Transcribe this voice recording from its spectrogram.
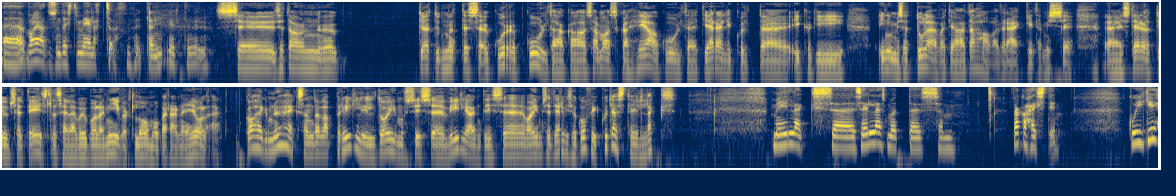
äh, vajadus on tõesti meeletu, ütlen, ütlen küll. see, seda on teatud mõttes kurb kuulda, aga samas ka hea kuulda, et järelikult äh, ikkagi inimesed tulevad ja tahavad rääkida, mis äh, stereotüüpselt eestlasele võib-olla niivõrd loomupärane ei ole. kahekümne üheksandal aprillil toimus siis äh, Viljandis vaimse tervise kohvik, kuidas teil läks? meil läks selles mõttes ähm, väga hästi, kuigi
